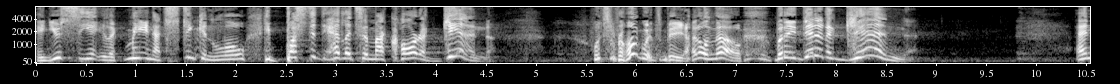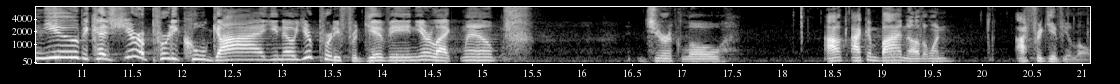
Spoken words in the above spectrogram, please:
and you see it, you're like, man, that stinking low, he busted the headlights in my car again. What's wrong with me? I don't know. But he did it again. And you, because you're a pretty cool guy, you know, you're pretty forgiving. You're like, well, pff, jerk, Lowell. I'll, I can buy another one. I forgive you, Lowell.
